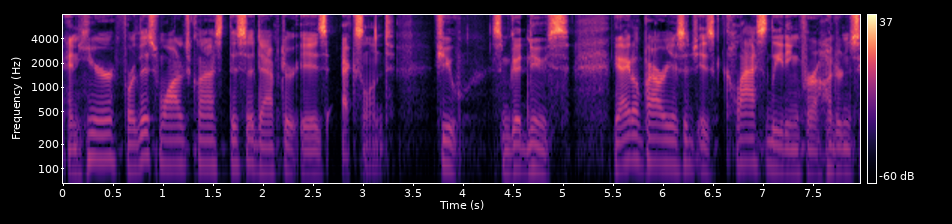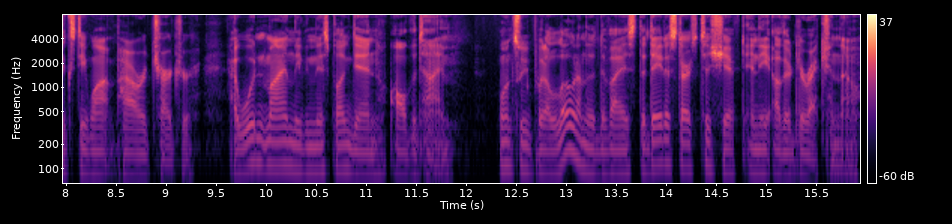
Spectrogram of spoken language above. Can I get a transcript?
And here, for this wattage class, this adapter is excellent. Phew, some good news. The idle power usage is class leading for a 160 watt power charger. I wouldn't mind leaving this plugged in all the time. Once we put a load on the device, the data starts to shift in the other direction though.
